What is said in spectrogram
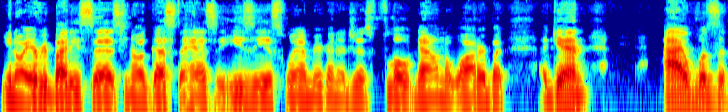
you know, everybody says, you know, Augusta has the easiest swim. You're going to just float down the water. But again, I was an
